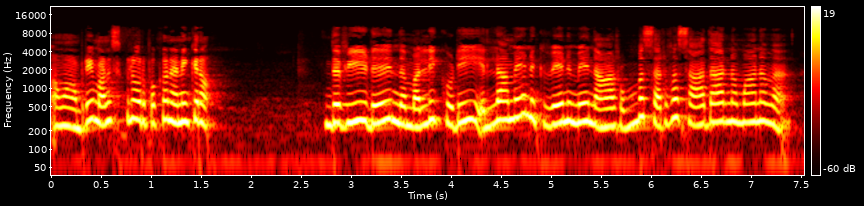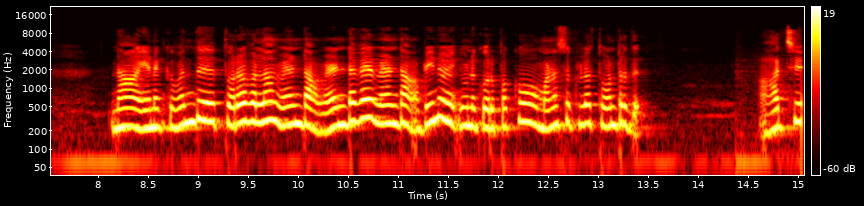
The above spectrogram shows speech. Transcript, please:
அவன் அப்படியே மனசுக்குள்ளே ஒரு பக்கம் நினைக்கிறான். இந்த வீடு இந்த மல்லிக்கொடி எல்லாமே எனக்கு வேணுமே. நான் ரொம்ப சர்வ சாதாரணமானவன் நான் எனக்கு வந்து துறவெல்லாம் வேண்டாம் வேண்டவே வேண்டாம் அப்படின்னு இவனுக்கு ஒரு பக்கம் மனசுக்குள்ளே தோன்றுறது ஆச்சு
